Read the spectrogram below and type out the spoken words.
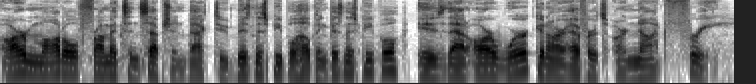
our model from its inception back to business people helping business people is that our work and our efforts are not free.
